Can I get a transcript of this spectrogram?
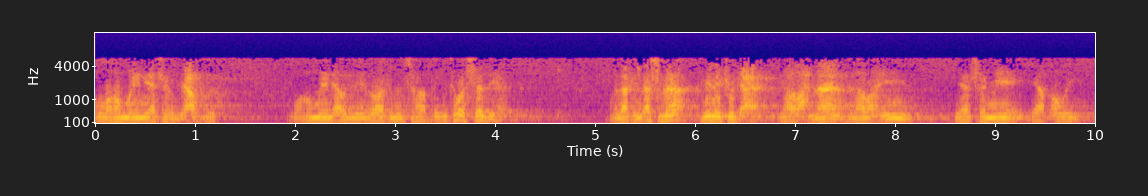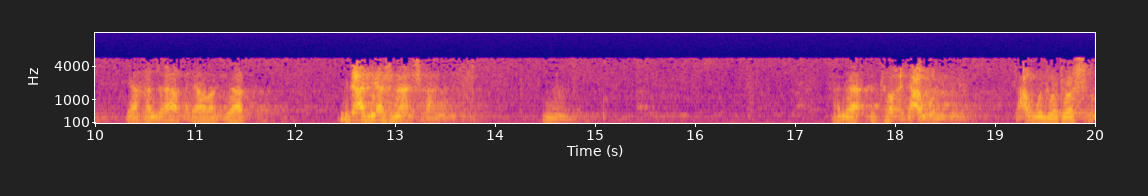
اللهم إني أسألك بعفوك اللهم إني أعوذ برضاك من سخطك يتوسل بها. ولكن الأسماء هي التي تدعى يا رحمن يا رحيم يا سميع يا قوي يا خلاق يا رزاق. يدعى بأسماء سبحانه وتعالى. نعم. هذا تعود تعود وتوسل.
